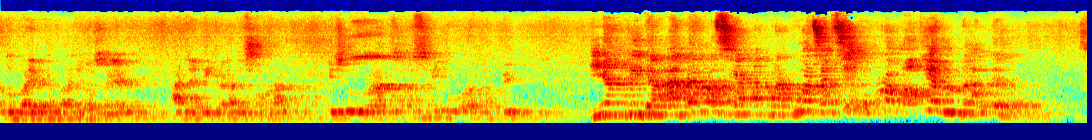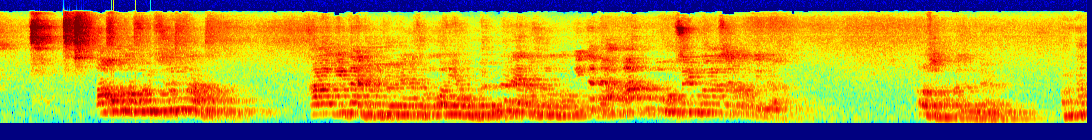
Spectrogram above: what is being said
Atau bayangkan para jemaah saya ada 300 orang disuruh perang sama 1000 orang lebih yang tidak ada persiapan peraturan siap-siap perang waktu yang belum ada. Tahu tahu disuruh. Kalau kita jujur ya Rasulullah yang benar ya Rasulullah, kita tidak mampu seribu orang sama kita. Kalau sama benar, pernah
